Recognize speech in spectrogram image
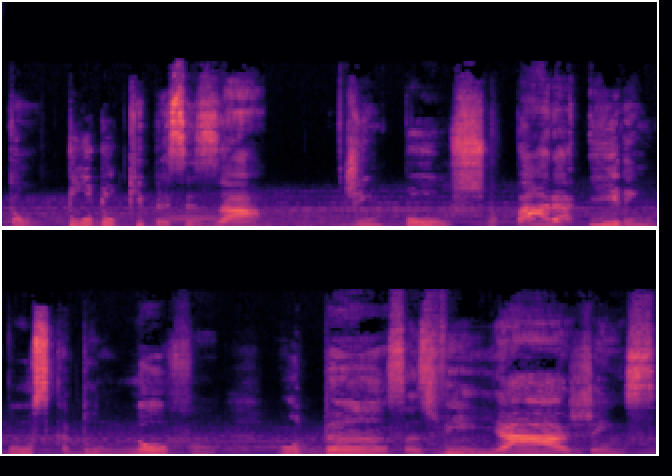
Então, tudo que precisar de impulso para ir em busca do novo, mudanças, viagens,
